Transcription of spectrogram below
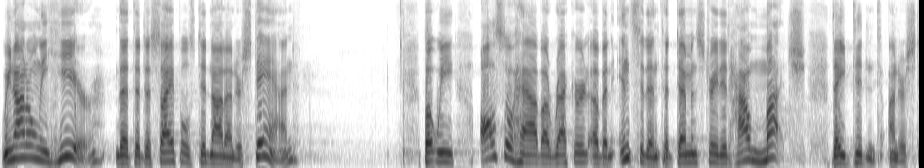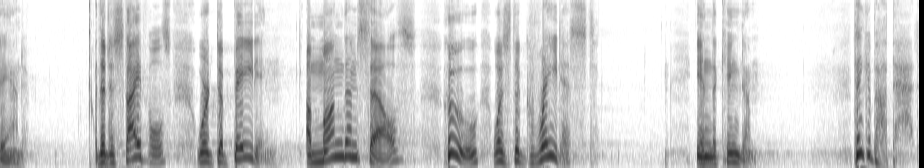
We not only hear that the disciples did not understand, but we also have a record of an incident that demonstrated how much they didn't understand. The disciples were debating among themselves who was the greatest in the kingdom. Think about that.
